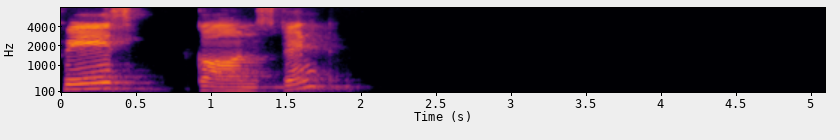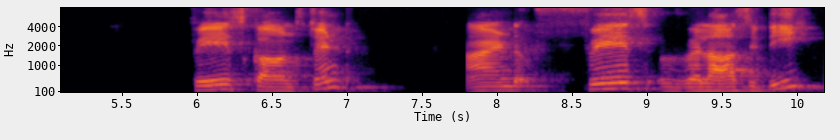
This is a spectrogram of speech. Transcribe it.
phase constant, phase constant and phase velocity.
